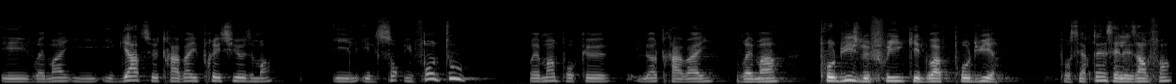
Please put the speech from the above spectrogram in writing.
Et vraiment, ils, gardent ce travail précieusement. Ils, ils font tout vraiment pour que leur travail vraiment produise le fruit qu'ils doivent produire. Pour certains, c'est les enfants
